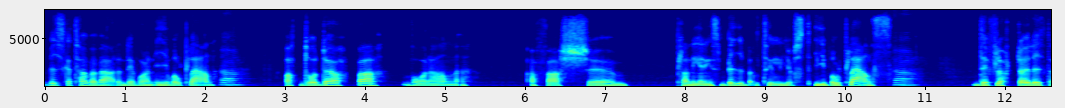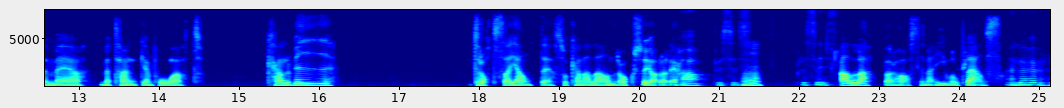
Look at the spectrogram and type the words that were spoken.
Vi ska ta över världen, det är våran evil plan. Ja. Att då döpa våran affärsplaneringsbibel till just evil plans. ja. Det flörtar ju lite med, med tanken på att kan vi trotsa Jante så kan alla andra också göra det. ja precis. Mm. Precis. Alla bör ha sina evil plans. Eller hur?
